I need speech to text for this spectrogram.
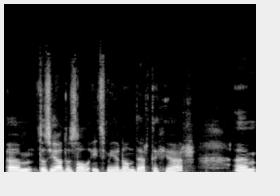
Um, dus ja, dat is al iets meer dan 30 jaar. Um,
